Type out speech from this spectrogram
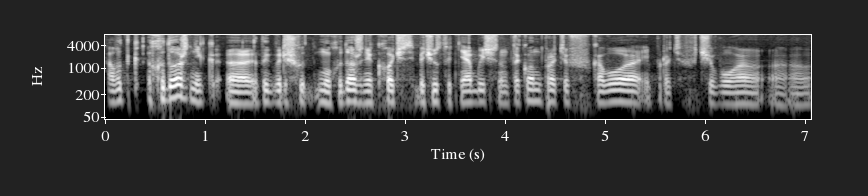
А вот художник, э, ты говоришь, ну, художник хочет себя чувствовать необычным, так он против кого и против чего э,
